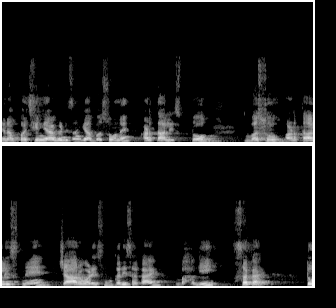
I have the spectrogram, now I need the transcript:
એના પછીની આગળની સંખ્યા બસો ને અડતાલીસ. તો બસો અડતાલીસ ને ચાર વડે શું કરી શકાય? ભાગી શકાય. તો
